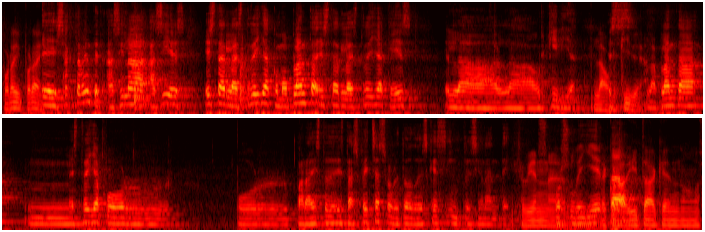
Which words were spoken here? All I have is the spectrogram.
por ahí, por ahí. Exactamente, así, la, así es. Esta es la estrella como planta, esta es la estrella que es la, orquídea. La orquídea. la planta mm, estrella por, por, para estas fechas sobre todo, es que es impresionante. Qué bien por su eh, belleza. decoradita que nos,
